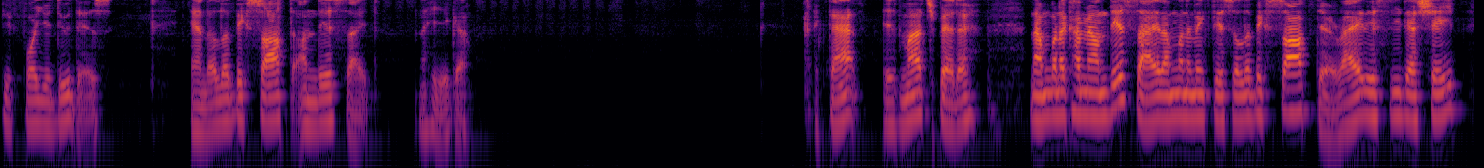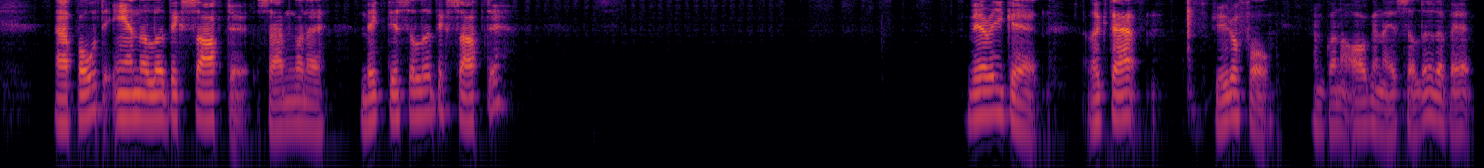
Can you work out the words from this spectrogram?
before you do this. And a little bit soft on this side. Now here you go. Like that is much better. Now I'm gonna come on this side. I'm gonna make this a little bit softer, right? You see that shape? Uh, both end a little bit softer. So I'm gonna make this a little bit softer. Very good. Like that. Beautiful. I'm gonna organize a little bit.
